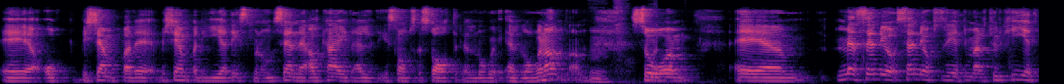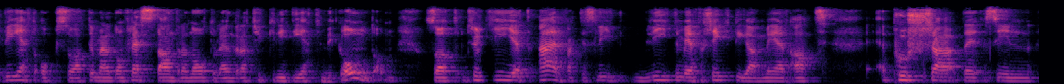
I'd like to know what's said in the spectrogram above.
eh, och bekämpade, bekämpade jihadismen, om det sen är al-Qaida eller Islamiska staten eller, någon, eller någon annan. Mm. Så, eh, men sen är, sen är också det att Turkiet vet också att menar, de flesta andra NATO-länderna tycker inte jättemycket om dem. Så att Turkiet är faktiskt li, lite mer försiktiga med att pusha det, sin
